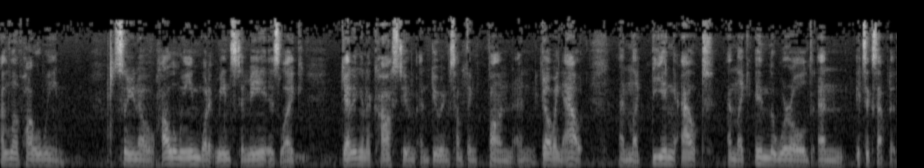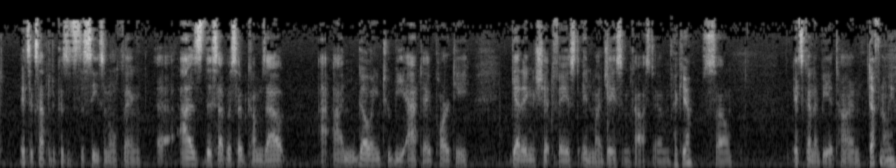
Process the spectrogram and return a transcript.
I love Halloween. So you know, Halloween. What it means to me is like getting in a costume and doing something fun and going out and like being out and like in the world and it's accepted. it's accepted because it's the seasonal thing. Uh, as this episode comes out, I- I'm going to be at a party, getting shit faced in my Jason costume. Heck yeah, So, it's gonna be a time. definitely.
